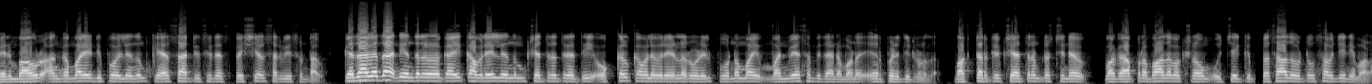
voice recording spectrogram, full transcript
പെരുമ്പാവൂർ അങ്കമാലി ഡിപ്പോയിൽ നിന്നും കെ എസ് ആർ ടി സിയുടെ സ്പെഷ്യൽ സർവീസ് ഉണ്ടാകും. ഗതാഗത നിയന്ത്രണങ്ങൾക്കായി കവലയിൽ നിന്നും ക്ഷേത്രത്തിലെത്തി ഒക്കൽ കവല വരെയുള്ള റോഡിൽ പൂർണമായും വൺവേ സംവിധാനമാണ് ഏർപ്പെടുത്തിയിട്ടുള്ളത്. ഭക്തർക്ക് ക്ഷേത്രം ട്രസ്റ്റിന്റെ വക പ്രഭാത ഭക്ഷണവും ഉച്ചയ്ക്ക് പ്രസാദോട്ടും സൗജന്യമാണ്.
